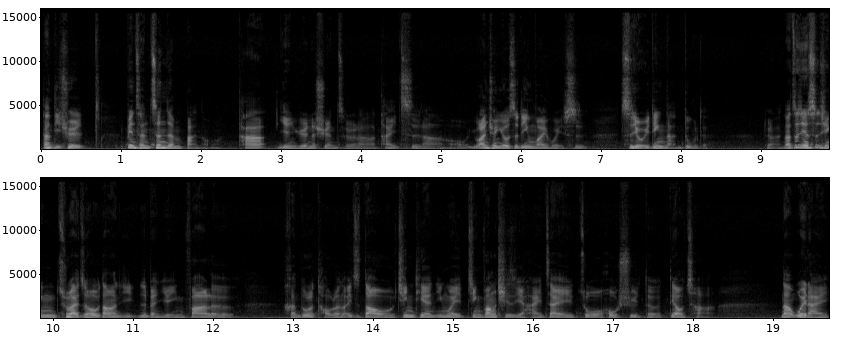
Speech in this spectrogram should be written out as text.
但的确变成真人版哦，他演员的选择啦、台词啦，哦，完全又是另外一回事，是有一定难度的，对啊。那这件事情出来之后，当然日本也引发了。很多的讨论了，一直到今天，因为警方其实也还在做后续的调查。那未来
